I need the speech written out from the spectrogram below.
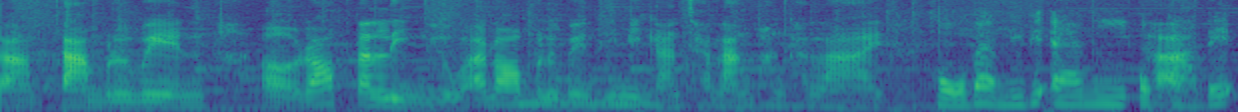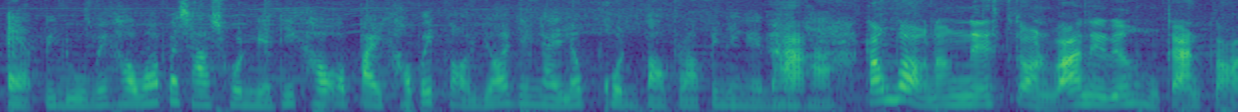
ตามตามบริเวณเอ่อรอบตลิ่ง หรือว่ารอบบริเวณที่มีการชะล้างพังทลาย โหแบบนี้พี่แอร์มีโอกาสค่ะได้แอบไปดูไหมคะว่าประชาชนเนี่ยที่เขาเอาไปเขาไปต่อยอดยังไง แล้วผลตอบรับเป็นยังไงบ้างคะ ต้องบอกน้องเนสก่อนว่าในเรื่องของการต่อ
